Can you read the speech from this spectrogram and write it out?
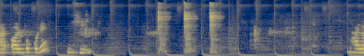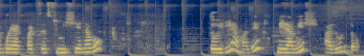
আর অল্প করে ঘি। ভালো করে একবার জাস্ট মিশিয়ে নেব। তৈরি আমাদের নিরামিষ আলুর দম।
